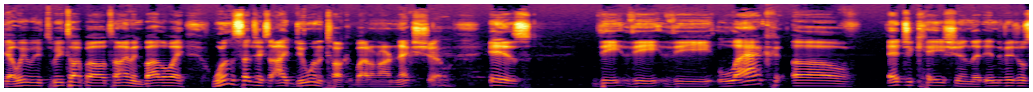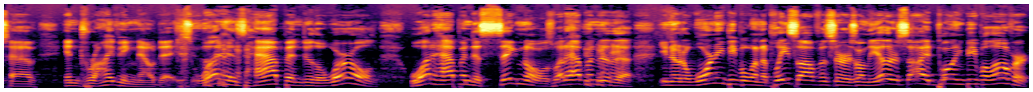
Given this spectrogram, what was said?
Yeah, we, we, we talk about all the time. And by the way, one of the subjects I do want to talk about on our next show is the the the lack of education that individuals have in driving nowadays. What has happened to the world? What happened to signals? What happened to the you know to warning people when a police officer is on the other side pulling people over?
